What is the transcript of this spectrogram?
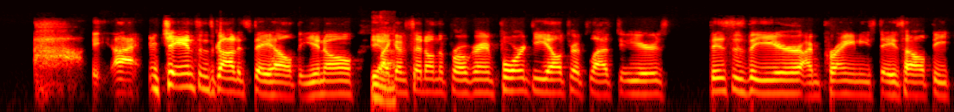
uh, Jansen's got to stay healthy. You know, yeah. like I've said on the program, four DL trips last two years. This is the year. I'm praying he stays healthy.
